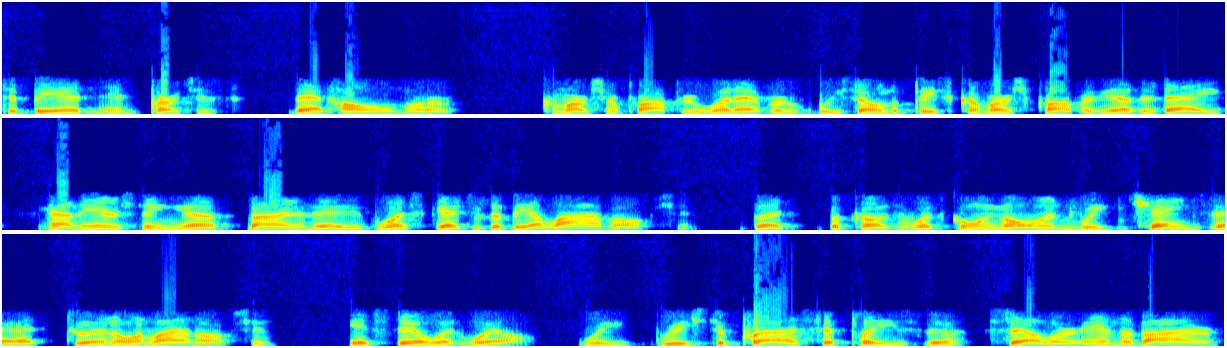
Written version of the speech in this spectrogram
to bid and purchase that home or commercial property or whatever. We sold a piece of commercial property the other day. Kind of interesting, uh, Byron, and it was scheduled to be a live auction. But because of what's going on, we changed that to an online auction. It still went well. We reached a price that pleased the seller and the buyer.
